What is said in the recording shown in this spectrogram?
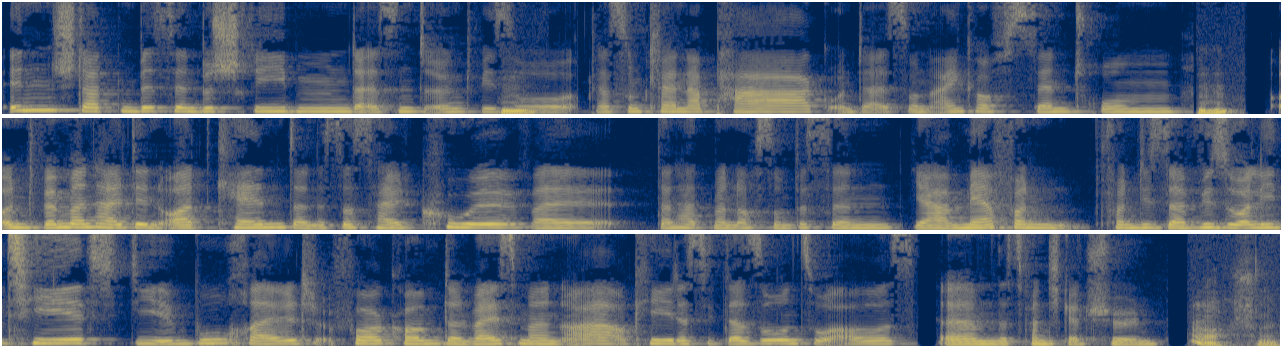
Innenstadt ein bisschen beschrieben. Da sind irgendwie so, mhm. da ist so ein kleiner Park und da ist so ein Einkaufszentrum. Mhm. Und wenn man halt den Ort kennt, dann ist das halt cool, weil dann hat man noch so ein bisschen, ja, mehr von, von dieser Visualität, die im Buch halt vorkommt. Dann weiß man, ah, okay, das sieht da so und so aus. Ähm, das fand ich ganz schön. Ja, schön.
